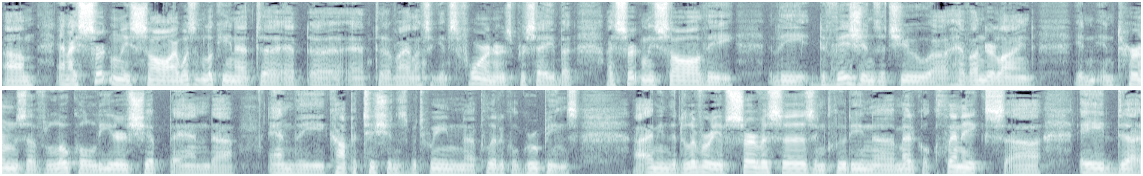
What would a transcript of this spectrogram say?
Um, and I certainly saw. I wasn't looking at uh, at uh, at uh, violence against foreigners per se, but I certainly saw the the divisions that you uh, have underlined in in terms of local leadership and uh, and the competitions between uh, political groupings. I mean, the delivery of services, including uh, medical clinics, uh, aid, uh,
